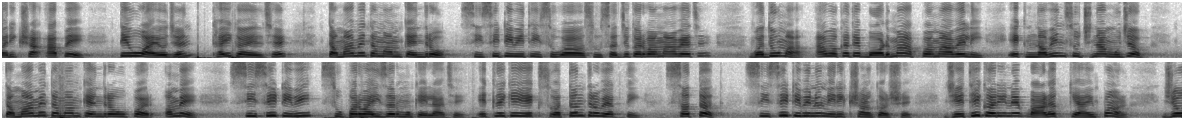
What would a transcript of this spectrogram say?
પરીક્ષા આપે તેવું આયોજન થઈ ગયેલ છે. તમામે તમામ કેન્દ્રો સીસીટીવીથી સુસજ્જ કરવામાં આવ્યા છે. વધુમાં આ વખતે બોર્ડમાં આપવામાં આવેલી એક નવીન સૂચના મુજબ તમામે તમામ કેન્દ્ર ઉપર અમે સીસીટીવી સુપરવાઇઝર મૂકેલા છે. એટલે કે એક સ્વતંત્ર વ્યક્તિ સતત સીસીટીવીનું નિરીક્ષણ કરશે. જેથી કરીને બાળક ક્યાંય પણ જો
